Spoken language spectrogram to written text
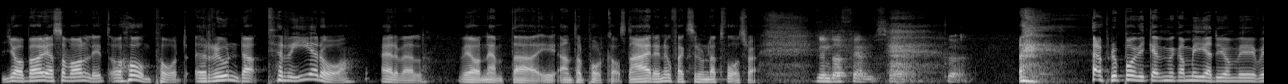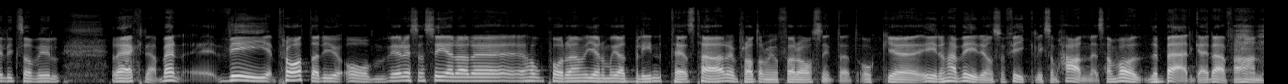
Jag börjar som vanligt och HomePod runda tre då är det väl. Vi har nämnt det här i antal podcast. Nej, det är nog faktiskt runda två tror jag. Runda fem så tror jag. Det beror på vilka, vilka medium vi, vi liksom vill räkna. Men eh, vi pratade ju om, vi recenserade HomePoden genom att göra ett blindtest här. Det pratade de om i förra avsnittet. Och eh, i den här videon så fick liksom Hannes, han var the bad guy där. För han,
